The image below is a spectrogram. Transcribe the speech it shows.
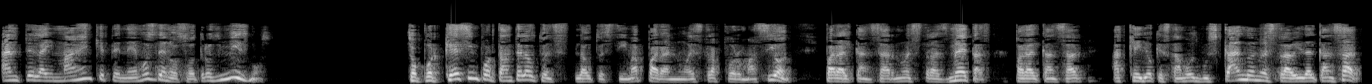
ante la imagen que tenemos de nosotros mismos. ¿Por qué es importante la, autoestima para nuestra formación, para alcanzar nuestras metas, para alcanzar aquello que estamos buscando en nuestra vida alcanzar,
